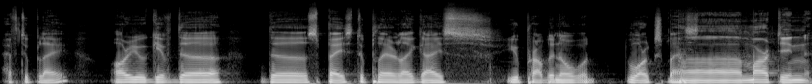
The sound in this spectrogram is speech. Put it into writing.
have to play, or you give the the space to player like guys you probably know what works best? Uh, martin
